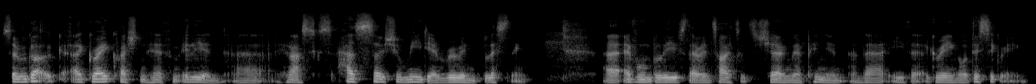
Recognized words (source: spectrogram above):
so we've got a, a, great question here from Ilian, uh, who asks: Has social media ruined listening? Uh, everyone believes they're entitled to sharing their opinion, and they're either agreeing or disagreeing.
